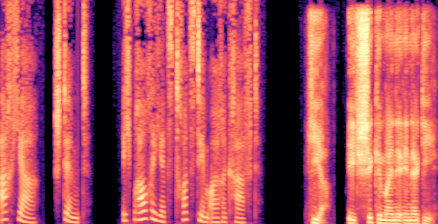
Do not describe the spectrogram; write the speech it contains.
Ach ja, stimmt. Ich brauche jetzt trotzdem eure Kraft. Hier, ich schicke meine Energie.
